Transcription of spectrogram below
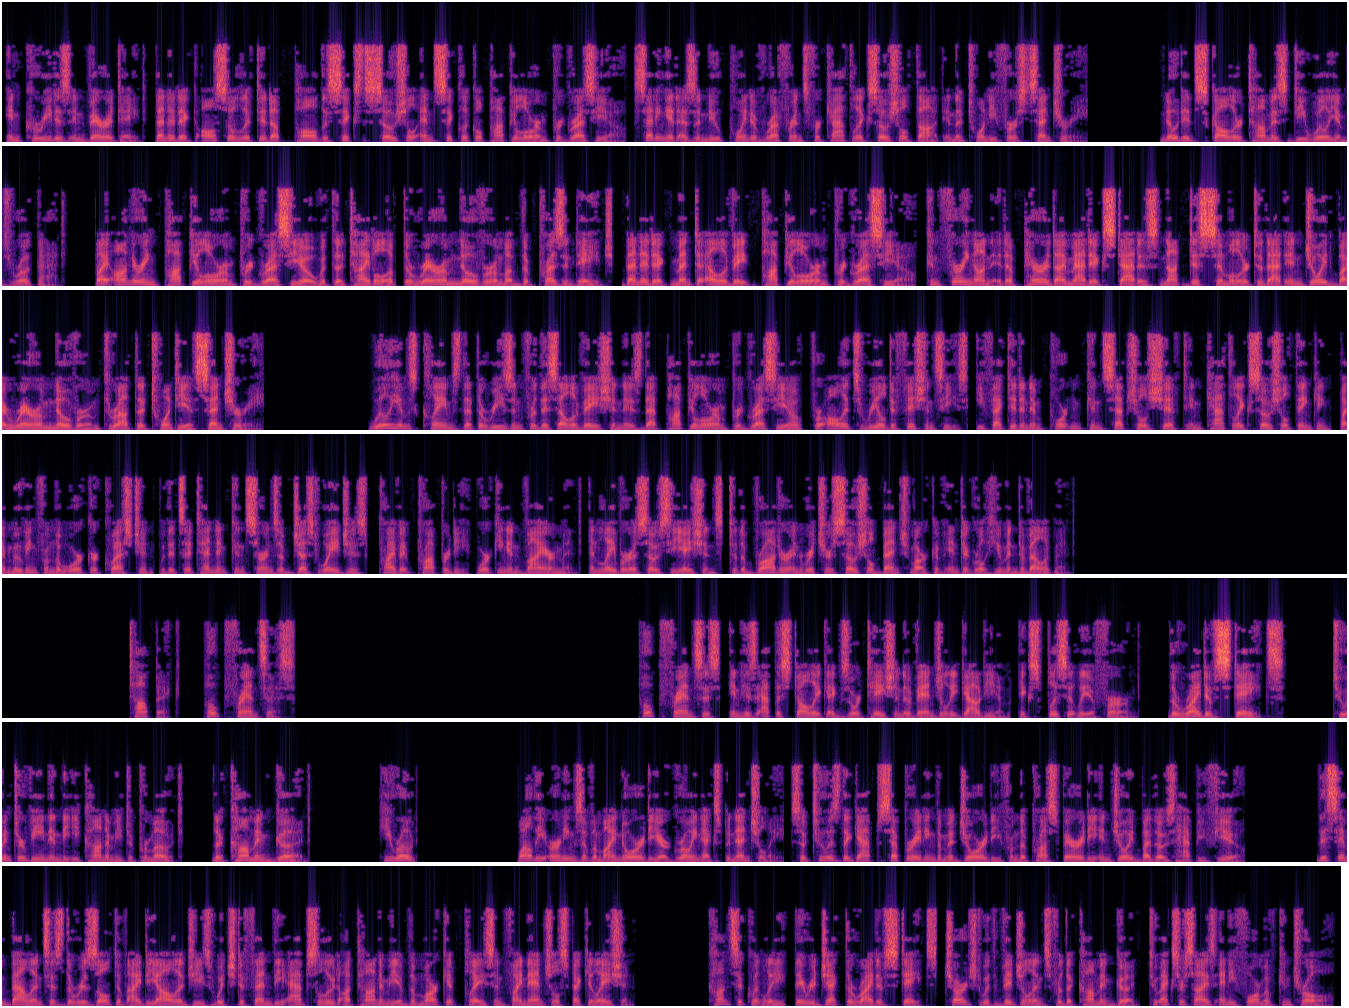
In Caritas in Veritate, Benedict also lifted up Paul VI's social encyclical Populorum Progressio, setting it as a new point of reference for Catholic social thought in the 21st century. Noted scholar Thomas D. Williams wrote that, by honoring Populorum Progressio with the title of the Rerum Novarum of the present age, Benedict meant to elevate Populorum Progressio, conferring on it a paradigmatic status not dissimilar to that enjoyed by Rerum Novarum throughout the 20th century. Williams claims that the reason for this elevation is that Populorum Progressio, for all its real deficiencies, effected an important conceptual shift in Catholic social thinking, by moving from the worker question with its attendant concerns of just wages, private property, working environment, and labor associations to the broader and richer social benchmark of integral human development. Pope Francis Pope Francis, in his apostolic exhortation Evangelii Gaudium, explicitly affirmed, "...the right of states," to intervene in the economy to promote, "...the common good." He wrote, While the earnings of a minority are growing exponentially, so too is the gap separating the majority from the prosperity enjoyed by those happy few. This imbalance is the result of ideologies which defend the absolute autonomy of the marketplace and financial speculation. Consequently, they reject the right of states, charged with vigilance for the common good, to exercise any form of control.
